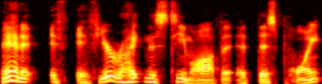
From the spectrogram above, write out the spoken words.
Man, it, if if you're writing this team off at, at, this point,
